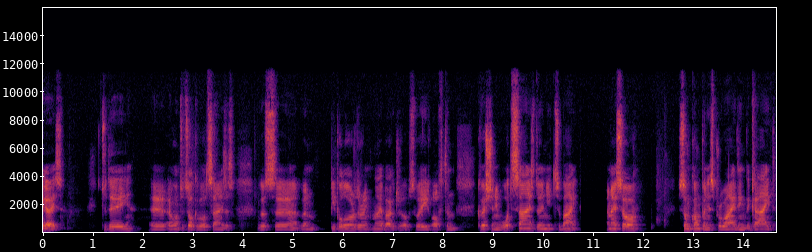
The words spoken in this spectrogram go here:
guys, today uh, I want to talk about sizes because uh, when people ordering my backdrops they often questioning what size do I need to buy and I saw some companies providing the guide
